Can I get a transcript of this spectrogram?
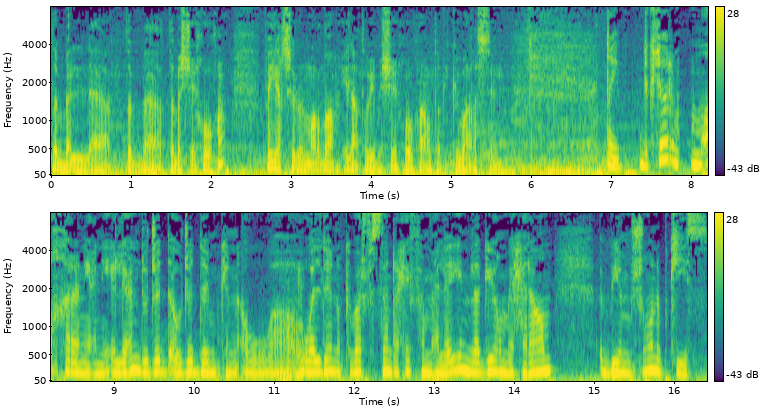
طب ال- طب طب الشيخوخة فيرسل المرضى إلى طبيب الشيخوخة أو طبيب كبار السن. طيب دكتور مؤخرا يعني اللي عنده جد أو جدة يمكن أو آه، والدين وكبار في السن راح يفهم علي نلاقيهم يا حرام بيمشون بكيس.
